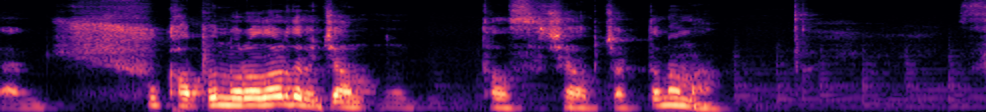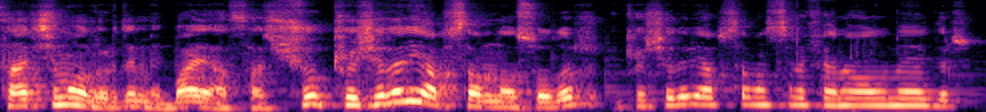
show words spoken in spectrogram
yani şu kapının oraları da bir cam tası şey yapacaktım ama saçma olur değil mi? Bayağı saç. Şu köşeleri yapsam nasıl olur? Köşeleri yapsam aslında fena olmayabilir.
